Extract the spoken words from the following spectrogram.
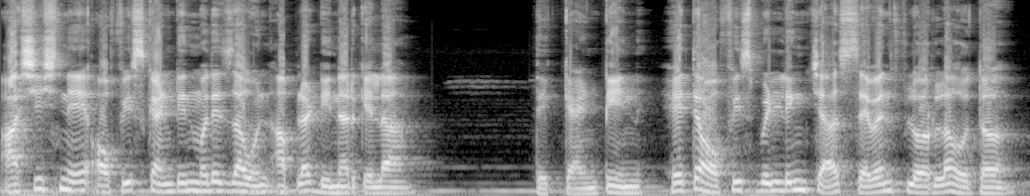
आशिषने ऑफिस कॅन्टीनमध्ये जाऊन आपला डिनर केला. ते कॅन्टीन हे त्या ऑफिस बिल्डिंगच्या सेवन्थ फ्लोअरला होतं.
